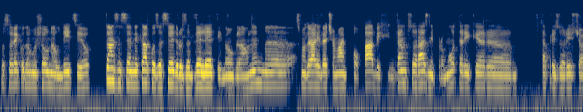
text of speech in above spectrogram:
Ko so rekel, da bom šel na audicijo, Tam sem se nekako zasedel za dve leti, no, v glavnem. E, smo igrali več ali manj po pubih in tam so razni promotori, ker e, ta prizorišča,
